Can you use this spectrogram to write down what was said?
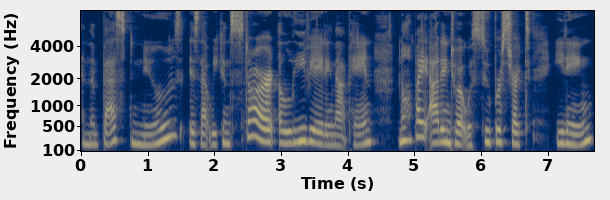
And the best news is that we can start alleviating that pain, not by adding to it with super strict eating,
